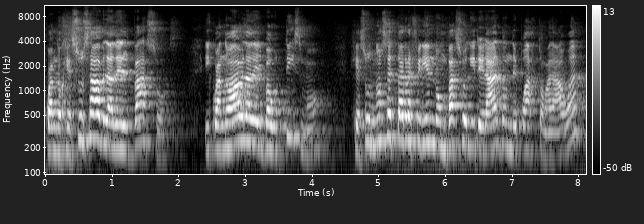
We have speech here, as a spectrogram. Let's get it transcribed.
Cuando Jesús habla del vaso y cuando habla del bautismo, Jesús no se está refiriendo a un vaso literal donde puedas tomar agua,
